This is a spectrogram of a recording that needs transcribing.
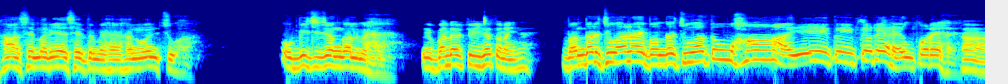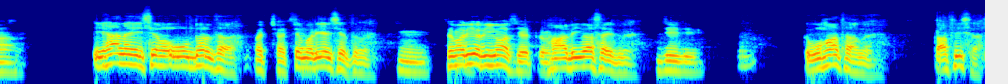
हाँ सेमरिया क्षेत्र में है हनुमान चूहा वो बीच जंगल में है। ये बंदर चूहा तो नहीं है? बंदर चूहा नहीं बंदर चूहा तो वहाँ ये तो इतरे है ऊपर है। हाँ। यहाँ नहीं से उधर था। अच्छा अच्छा। सेमरिया क्षेत्र में। हम्म सिमरिया रीवा क्षेत्र हाँ रीवा साइड में। जी जी। तो वहाँ था मैं काफ़ी साल।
